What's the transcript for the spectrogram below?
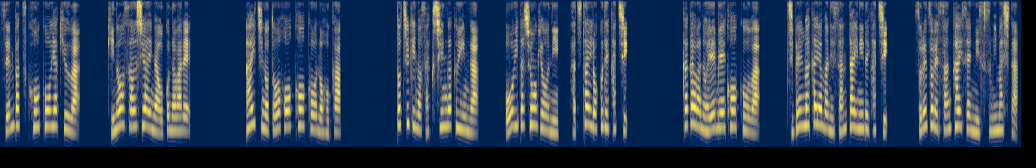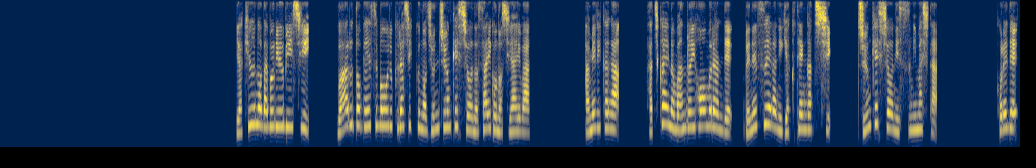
選抜高校野球は昨日3試合が行われ、愛知の東邦高校のほか、栃木の作新学院が大分商業に8対6で勝ち、香川の英明高校は智弁和歌山に3対2で勝ち、それぞれ3回戦に進みました。野球の WBC、ワールドベースボールクラシックの準々決勝の最後の試合は、アメリカが8回の満塁ホームランでベネズエラに逆転勝ちし、準決勝に進みました。これで、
